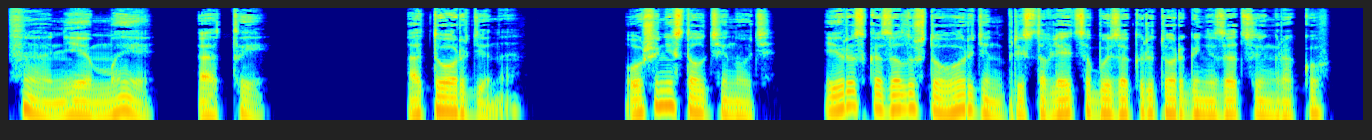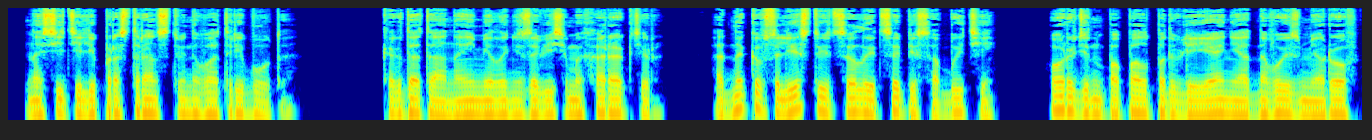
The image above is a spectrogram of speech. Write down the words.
«Ха, не мы, а ты. От Ордена». Оша не стал тянуть и рассказала, что Орден представляет собой закрытую организацию игроков, носителей пространственного атрибута. Когда-то она имела независимый характер, однако вследствие целой цепи событий Орден попал под влияние одного из миров,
